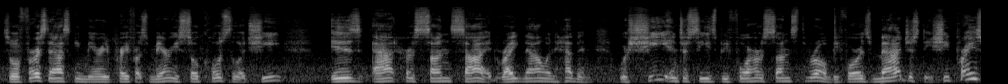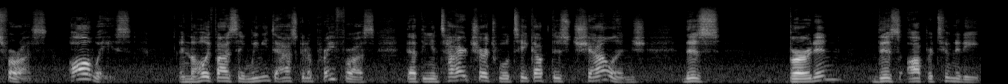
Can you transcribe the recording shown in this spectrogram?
So we're first asking Mary to pray for us. Mary is so close to the Lord. She is at her son's side right now in heaven, where she intercedes before her son's throne, before his majesty. She prays for us, always. And the Holy Father is saying we need to ask her to pray for us that the entire church will take up this challenge, this burden, this opportunity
